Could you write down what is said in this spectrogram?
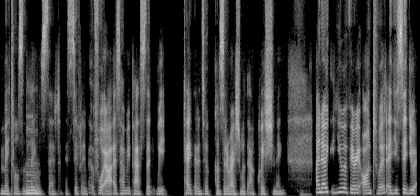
metals and Mm. things, that it's definitely for our as homeopaths that we take that into consideration with our questioning. Mm. I know you are very onto it, and you said you're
